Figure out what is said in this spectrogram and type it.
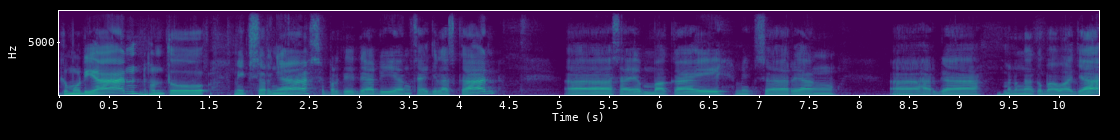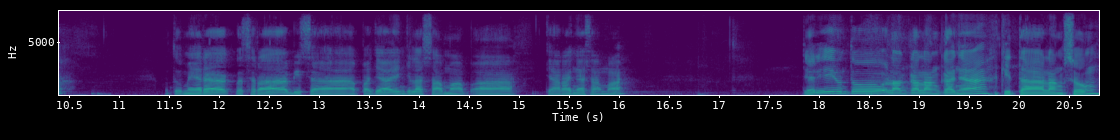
Kemudian untuk mixernya seperti tadi yang saya jelaskan, uh, saya memakai mixer yang uh, harga menengah ke bawah aja. Untuk merek terserah bisa apa aja, yang jelas sama uh, caranya sama. Jadi untuk langkah-langkahnya kita langsung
